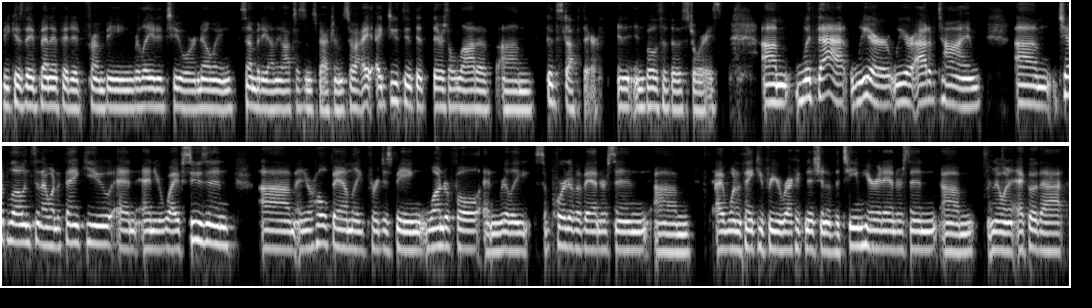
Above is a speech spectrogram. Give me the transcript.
because they've benefited from being related to or knowing somebody on the autism spectrum. So I, I do think that there's a lot of um, good stuff there in, in, both of those stories. Um, with that, we are we are out of time. Um, Chip Lowenson, I want to thank you and and your wife Susan um, and your whole family for just being wonderful and really supportive of Anderson. Um, I want to thank you for your recognition of the team here at Anderson, um, and I want to echo that.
